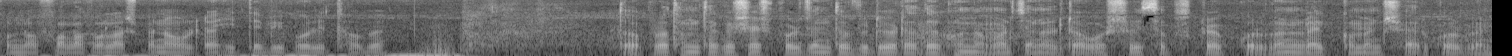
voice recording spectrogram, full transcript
কোনো ফলাফল আসবে না, উল্টা হিতে বিপরীত হবে। তো প্রথম থেকে শেষ পর্যন্ত ভিডিওটা দেখুন। আমার চ্যানেলটা অবশ্যই সাবস্ক্রাইব করবেন লাইক কমেন্ট শেয়ার করবেন।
